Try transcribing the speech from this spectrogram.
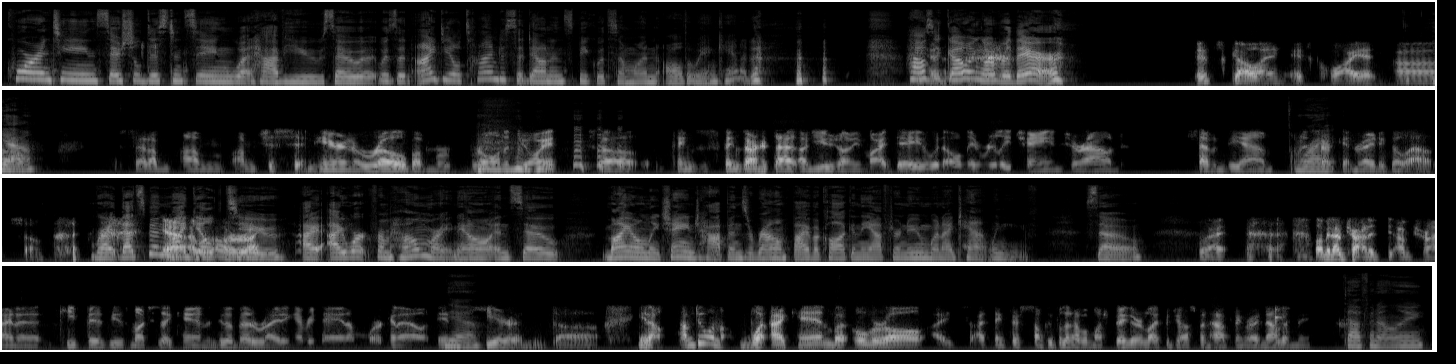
quarantine, social distancing, what have you. So, it was an ideal time to sit down and speak with someone all the way in Canada. How's it going over there? It's going. It's quiet. Um, yeah. Said I'm I'm I'm just sitting here in a robe. I'm r- rolling a joint. so things things aren't that unusual. I mean, my day would only really change around 7 p.m. when I Right. start getting ready to go out. So Right. That's been Yeah, my guilt too. right. I, I work from home right now and so my only change happens around five o'clock in the afternoon when I can't leave. So Right. well, I mean, I'm trying to I'm trying to keep busy as much as I can and do a bit of writing every day, and I'm working out in Yeah. here, and uh, you know, I'm doing what I can, but overall, I I think there's some people that have a much bigger life adjustment happening right now than me. Definitely.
